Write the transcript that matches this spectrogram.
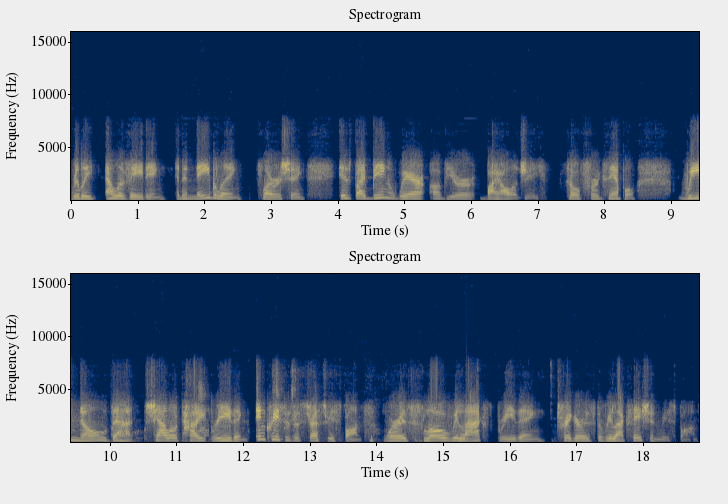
really elevating and enabling flourishing is by being aware of your biology. So, for example, we know that shallow, tight breathing increases the stress response, whereas slow, relaxed breathing triggers the relaxation response.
